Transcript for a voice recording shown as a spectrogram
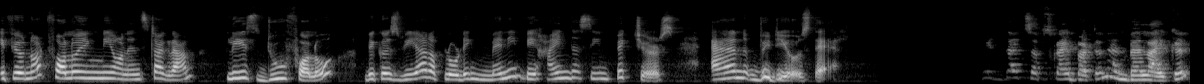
if you're not following me on Instagram, please do follow because we are uploading many behind the scene pictures and videos there. Hit that subscribe button and bell icon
